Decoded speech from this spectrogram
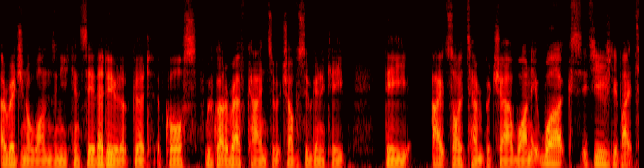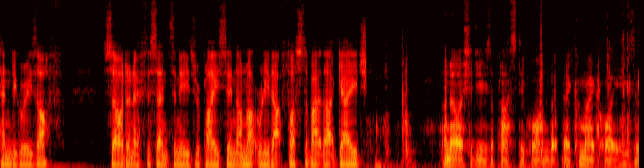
original ones and you can see they do look good, of course. We've got a rev counter which obviously we're going to keep. The outside temperature one, it works, it's usually about 10 degrees off. So I don't know if the sensor needs replacing. I'm not really that fussed about that gauge. I know I should use a plastic one, but they come out quite easy,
